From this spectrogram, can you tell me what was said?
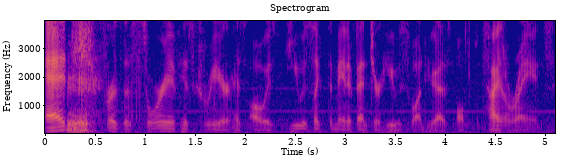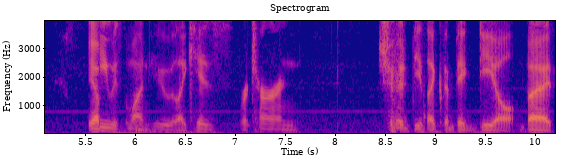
Edge for the story of his career has always he was like the main eventer. He was the one who has multiple title reigns. Yep. He was the one who like his return should be like the big deal. But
